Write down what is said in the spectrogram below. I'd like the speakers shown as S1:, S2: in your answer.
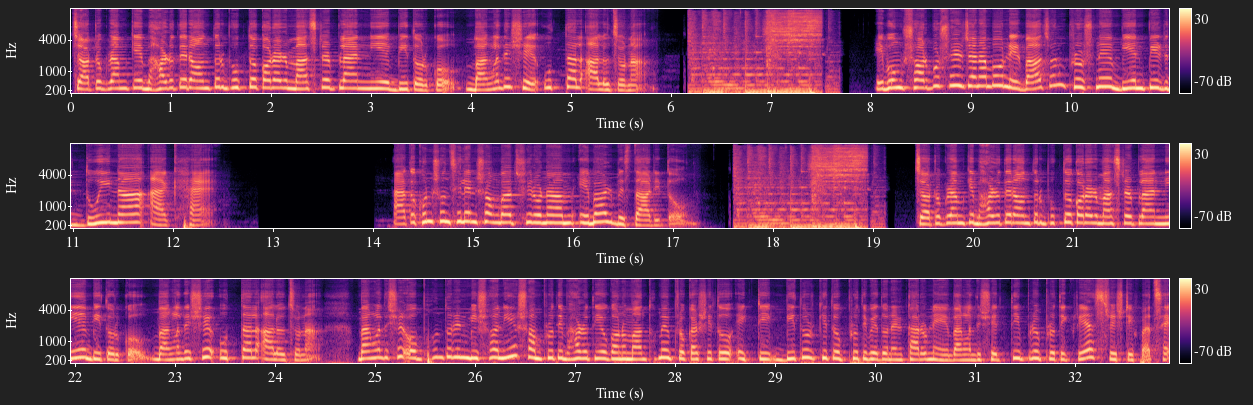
S1: চট্টগ্রামকে ভারতের অন্তর্ভুক্ত করার মাস্টার প্ল্যান নিয়ে বিতর্ক, বাংলাদেশে উত্তাল আলোচনা। এবং সর্বশেষ জানাব নির্বাচন প্রশ্নে বিএনপির দুই না, এক হ্যাঁ। এতক্ষণ শুনছিলেন সংবাদ শিরোনাম, এবার বিস্তারিত। চট্টগ্রামকে ভারতের অন্তর্ভুক্ত করার মাস্টার প্ল্যান নিয়ে বিতর্ক, বাংলাদেশে উত্তাল আলোচনা। বাংলাদেশের অভ্যন্তরীণ বিষয় নিয়ে সম্প্রতি ভারতীয় গণমাধ্যমে প্রকাশিত একটি বিতর্কিত প্রতিবেদনের কারণে বাংলাদেশের তীব্র প্রতিক্রিয়া সৃষ্টি হয়েছে।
